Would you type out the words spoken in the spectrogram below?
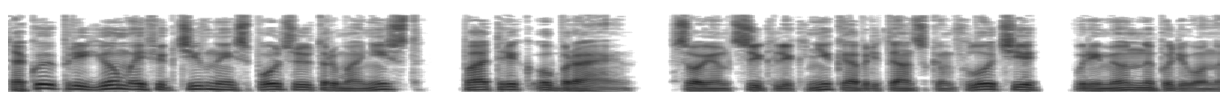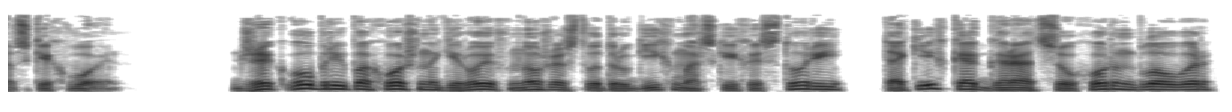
Такой прием эффективно использует романист Патрик О'Брайен в своем цикле книг о британском флоте времен наполеоновских войн. Джек Обри похож на героев множества других морских историй, таких как Горацио Хорнблоуэр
